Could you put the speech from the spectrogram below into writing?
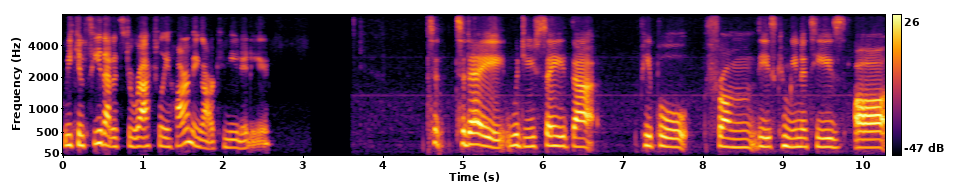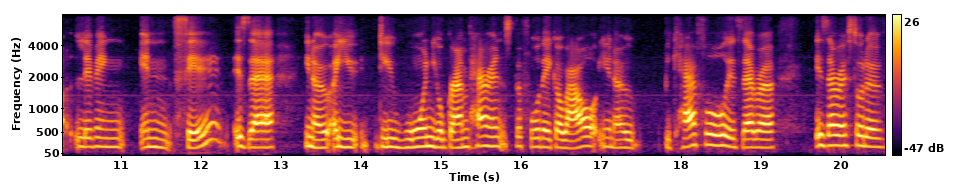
we can see that it's directly harming our community. Today, would you say that people from these communities are living in fear? Is there, you know, are you do you warn your grandparents before they go out? You know, be careful. Is there a is there a sort of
